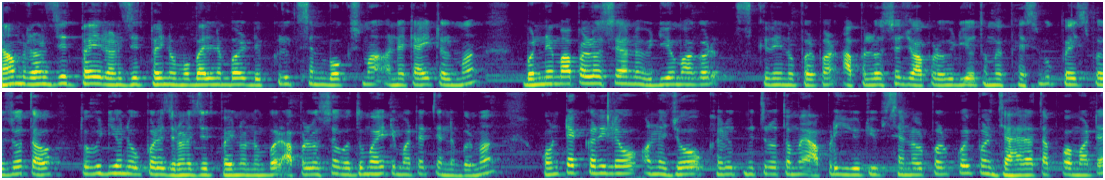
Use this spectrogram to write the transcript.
નામ રણજીતભાઈ. રણજીતભાઈનો મોબાઈલ નંબર ડિસ્ક્રિપ્શન બોક્સમાં અને ટાઇટલમાં બંનેમાં આપેલો છે અને વિડીયોમાં આગળ સ્ક્રીન ઉપર પણ આપેલો છે. જો આપણો વીડિયો તમે ફેસબુક પેજ પર જોતા હો, તો વિડીયોની ઉપર જ રણજીતભાઈનો નંબર આપેલો છે. વધુ માહિતી માટે તે નંબરમાં કોન્ટેક કરી લો અને જો ખેડૂત મિત્રો તમે આપણી યુટ્યુબ ચેનલ પર કોઈ પણ જાહેરાત આપવા માટે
